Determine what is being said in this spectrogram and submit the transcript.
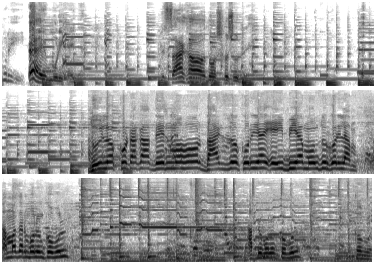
মুড়ি। এই মুড়ি খাই না। চা খাওয়া তোমার শ্বশুর। রে দুই লক্ষ টাকা দেনমোহর ধার্য করিয়া এই বিয়া মঞ্জুর করিলাম। আম্মাজান বলুন কবুল। আপনি বলুন কবুল? কবুল।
